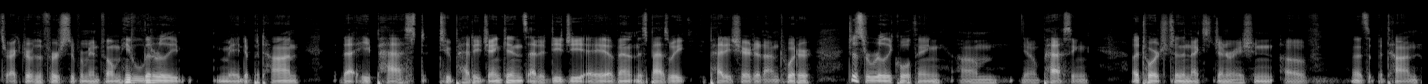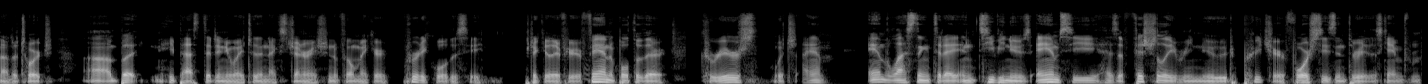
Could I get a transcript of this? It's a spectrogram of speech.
director of the first Superman film. He literally made a baton that he passed to Patty Jenkins at a DGA event this past week. Patty shared it on Twitter. Just a really cool thing, um, you know, passing a torch to the next generation of. That's a baton, not a torch. Uh, but he passed it anyway to the next generation of filmmaker. Pretty cool to see, particularly if you're a fan of both of their careers, which I am. And the last thing today in TV news, AMC has officially renewed Preacher for season three. This came from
